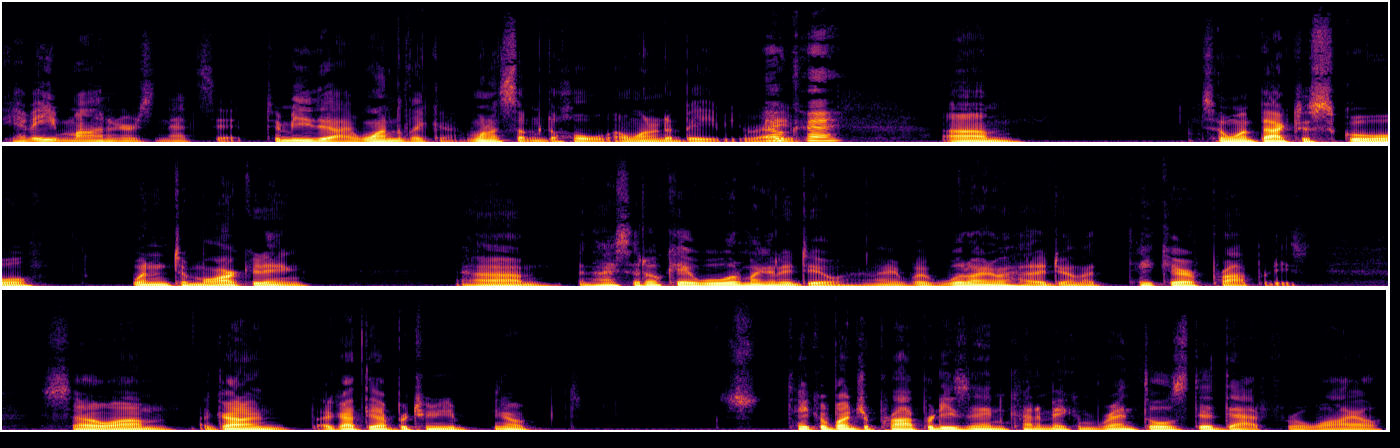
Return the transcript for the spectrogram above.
you have eight monitors, and that's it. To me, that I wanted like a, I wanted something to hold. I wanted a baby, right? Okay. Um, so I went back to school, went into marketing, um, and I said, okay, well, what am I going to do? And I like, what do I know how to do? I'm going to take care of properties. So um, I got on, I got the opportunity, you know, take a bunch of properties in, kind of make them rentals. Did that for a while,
